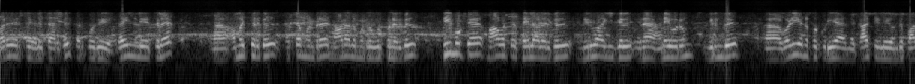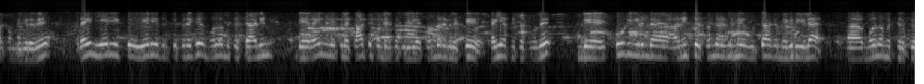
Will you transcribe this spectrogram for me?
வரவேற்பை அளித்தார்கள். தற்போது ரயில் நிலையத்துல அமைச்சர்கள் சட்டமன்ற நாடாளுமன்ற உறுப்பினர்கள் திமுக மாவட்ட செயலாளர்கள் நிர்வாகிகள் என அனைவரும் இருந்து வழி அனுப்பக்கூடிய அந்த காட்சிகளை வந்து பார்க்க முடிகிறது. ரயில் ஏறியக்கு ஏறியதற்கு பிறகு முதலமைச்சர் ஸ்டாலின் இங்கே ரயில் நிலையத்தில் காத்துக் கொண்டிருக்கக்கூடிய தொண்டர்களுக்கு கையசைத்த போது இங்கே கூடியிருந்த அனைத்து தொண்டர்களுமே உற்சாக மிகுதியில முதலமைச்சருக்கு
